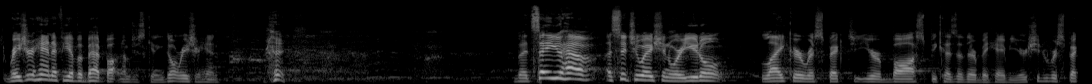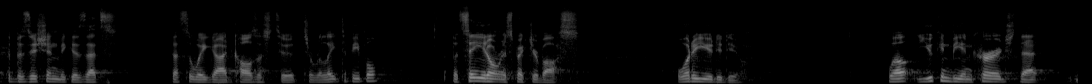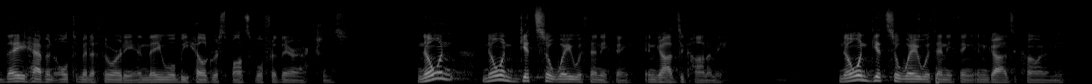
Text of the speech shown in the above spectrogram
Raise your hand if you have a bad boss. I'm just kidding. Don't raise your hand. but say you have a situation where you don't like or respect your boss because of their behavior. You should respect the position because that's, that's the way God calls us to, to relate to people. But say you don't respect your boss. What are you to do? Well, you can be encouraged that they have an ultimate authority and they will be held responsible for their actions. No one, no one gets away with anything in God's economy. No one gets away with anything in God's economy.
